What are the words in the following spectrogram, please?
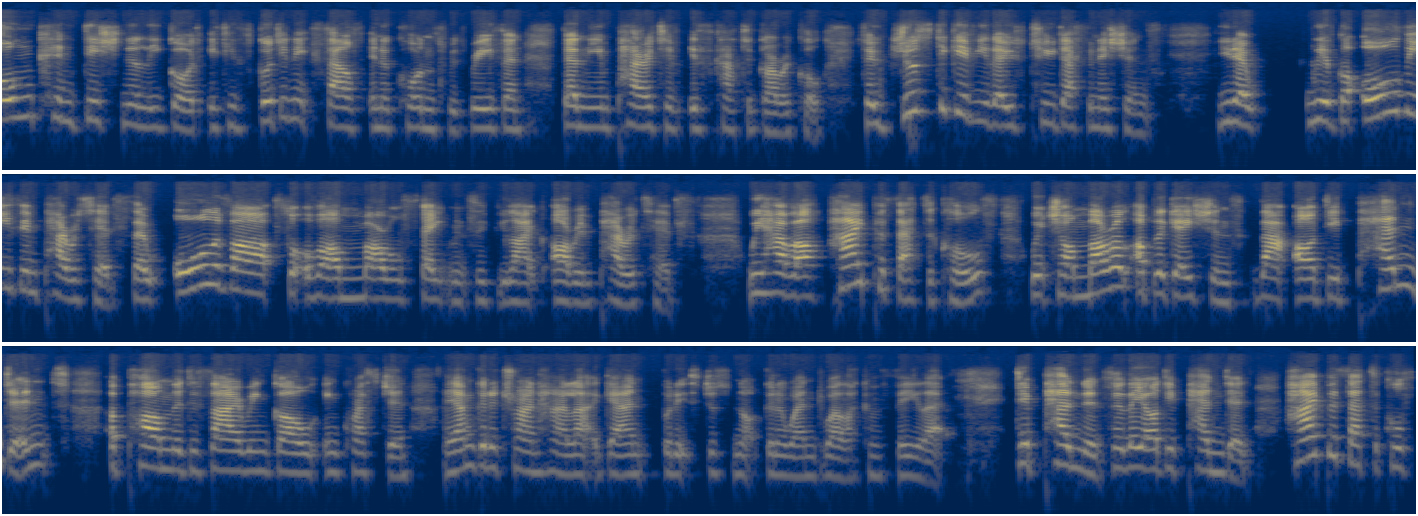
unconditionally good. It is good in itself in accordance with reason. Then the imperative is categorical. So just to give you those two definitions, you know, we've got all these imperatives. So all of our sort of our moral statements, if you like, are imperatives. We have our hypotheticals, which are moral obligations that are dependent upon the desiring goal in question. I am going to try and highlight again, but it's just not going to end well. I can feel it. Dependent. So they are dependent. Hypotheticals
